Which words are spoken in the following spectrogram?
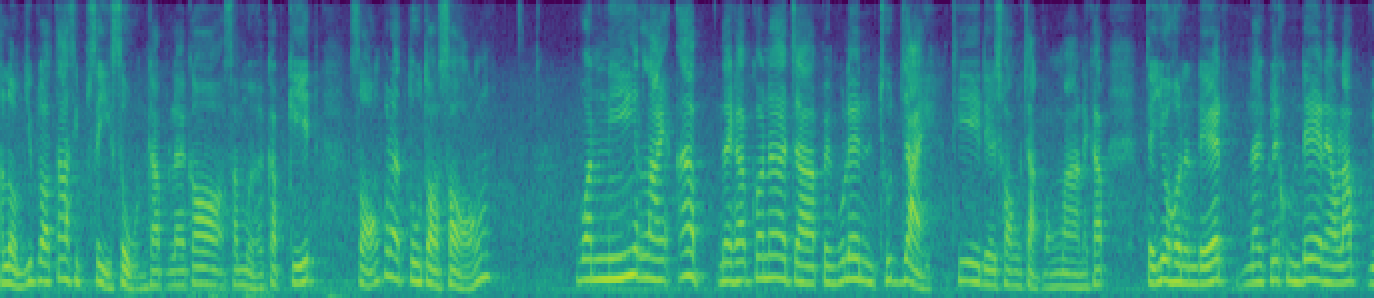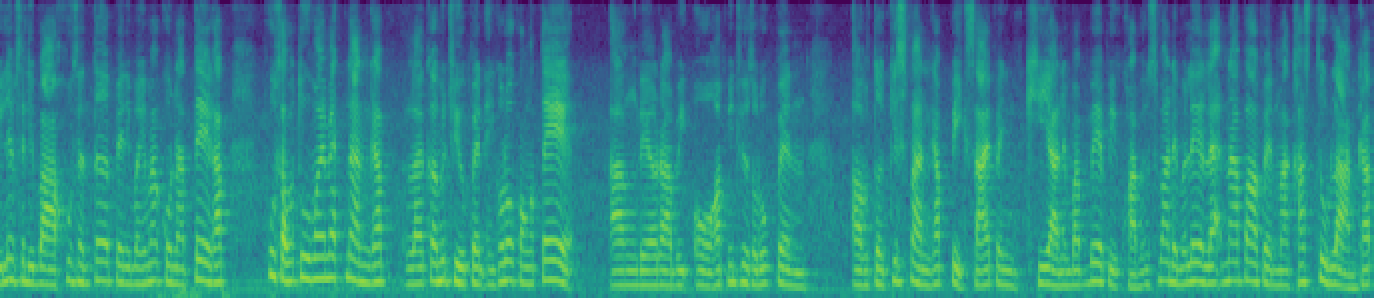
ถล่มยิบรอต้า 14-0 ครับ แล้วก็เสมอกับกรีซ2ประตูต่อ 2 วันนี้ไลน์อัพนะครับ ก็น่าจะเป็นผู้เล่นชุดใหญ่ที่เดชองจัดลงมานะครับ เตโยโฮนันเดสนายเกรคุนเดแนวรับ วิลเลียมเซลิบา คู่เซนเตอร์เป็นอิบาฮิมาโกนาเต้ครับ ผู้สาประตูไมค์แม็กนันครับ แล้วก็มิดฟิลด์เป็นเอ็นโกโลกองเต้ อังเดราบิโอครับ มิดฟิลด์ตัวลุกเป็น อังตวกิสมันครับปีกซ้ายเป็นคียานเนบับเบ้ปีกขวาเป็นอุสมาเดเมเล่และหน้าเป้าเป็นมาคัสตูลานครับ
